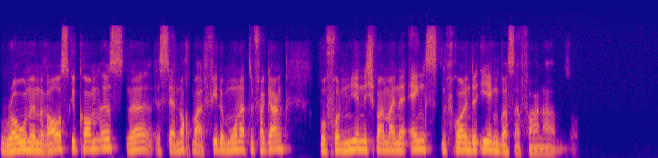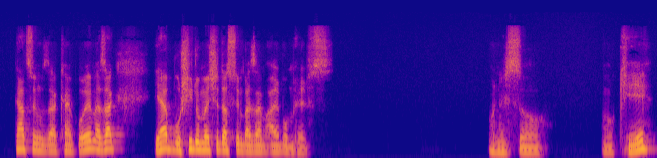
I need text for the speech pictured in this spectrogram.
Ronan rausgekommen ist, ne, ist ja noch mal viele Monate vergangen, wovon mir nicht mal meine engsten Freunde irgendwas erfahren haben. So. Er hat zu ihm gesagt, kein Problem. Er sagt, ja, Bushido möchte, dass du ihm bei seinem Album hilfst. Und ich so, okay.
